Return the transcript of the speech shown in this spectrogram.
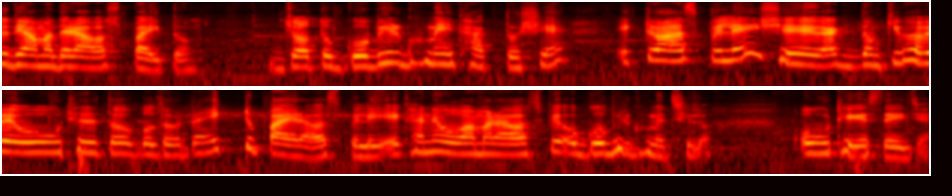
যদি আমাদের আওয়াজ পাইতো, যত গভীর ঘুমেই থাকতো সে, একটু আওয়াজ পেলেই সে একদম কীভাবে ও উঠে যেত বলতে পারতাম একটু পায়ের আওয়াজ পেলেই, এখানে ও আমার আওয়াজ পেয়ে ও গভীর ঘুমে ছিল, ও উঠে গেছে এই যে,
